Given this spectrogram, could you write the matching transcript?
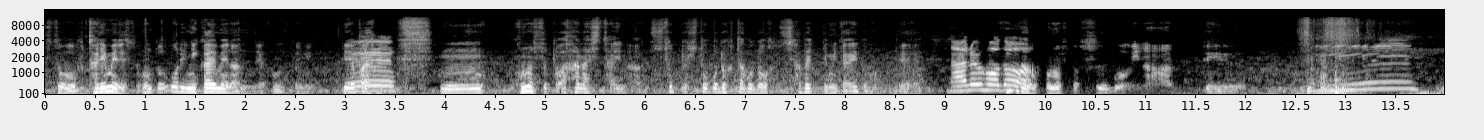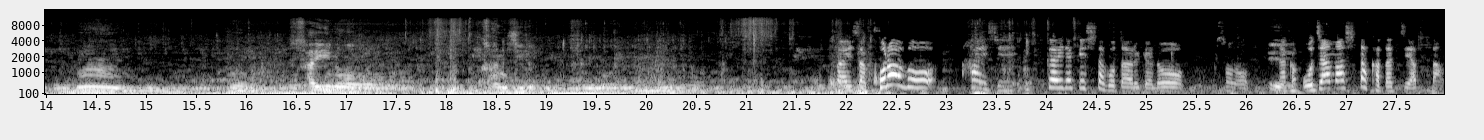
人、二人目ですよ。本当俺二回目なんで、本当に。で、やっぱり、へーうーん、この人とは話したいな。ちょっと一言二言喋ってみたいと思って。なるほなんだろうど。この人すごいなっていう。うーん。うん。もう、才能を感じる？すごい。はいさ、コラボ配信一回だけしたことあるけど、その、ええなんかお邪魔した形やったん。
